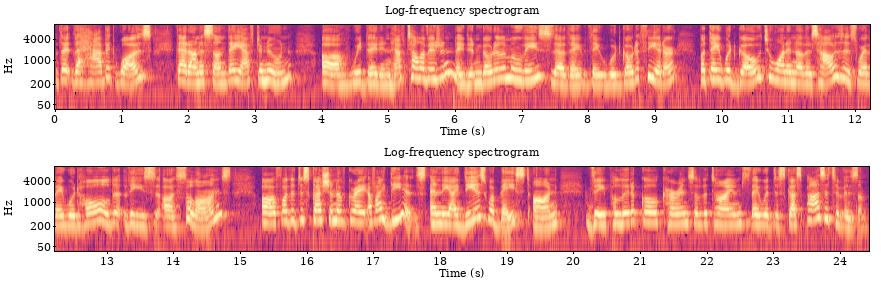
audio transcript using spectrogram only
the, the habit was that on a Sunday afternoon. Uh, we, they didn't have television. They didn't go to the movies. Uh, they, they would go to theater, but they would go to one another's houses where they would hold these uh, salons uh, for the discussion of great of ideas. And the ideas were based on the political currents of the times. They would discuss positivism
